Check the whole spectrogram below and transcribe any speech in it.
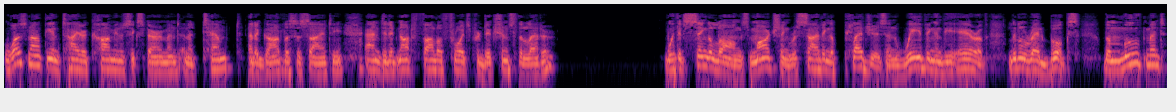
Was not the entire communist experiment an attempt at a godless society, and did it not follow Freud's predictions to the letter? With its sing-alongs, marching, reciting of pledges, and waving in the air of little red books, the movement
